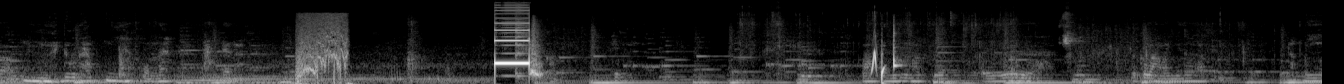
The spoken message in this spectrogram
ก็หนึ่งหมื่นดูครับนี่ครับผมนะตัดได้ละเก็บวางไว้นี่ด้วยครับเออแล้วก็วางไว้นี่ด้วยครับนี่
